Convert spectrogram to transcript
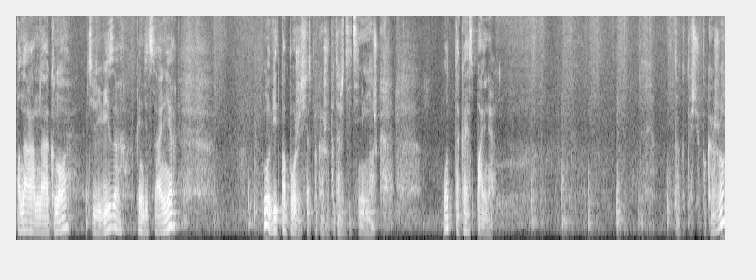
панорамное окно, телевизор, кондиционер. Ну, вид попозже сейчас покажу, подождите немножко. Вот такая спальня. Так вот еще покажу.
